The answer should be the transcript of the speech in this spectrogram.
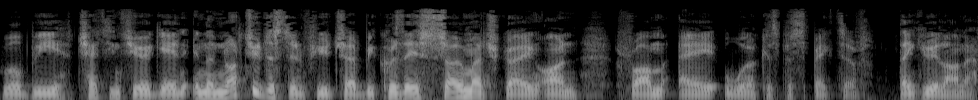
We'll be chatting to you again in the not too distant future because there's so much going on from a worker's perspective. Thank you, Elana.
